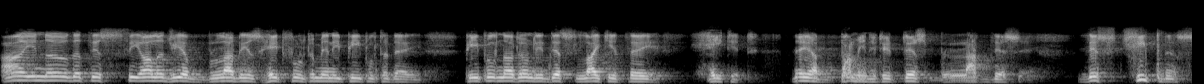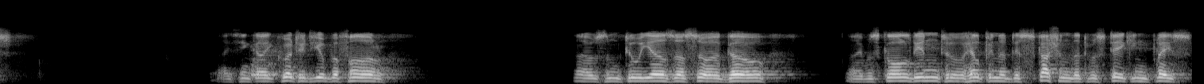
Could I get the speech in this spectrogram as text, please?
I know that this theology of blood is hateful to many people today. People not only dislike it, they hate it. They abominate it, this blood, this, this cheapness. I think I quoted you before, some two years or so ago. I was called in to help in a discussion that was taking place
